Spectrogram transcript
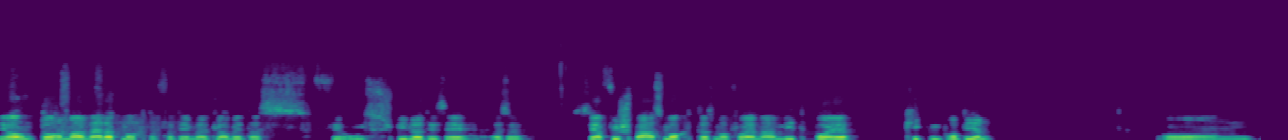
ja, und da haben wir auch weitergemacht und von dem her glaube ich, dass für uns Spieler das eh, also sehr viel Spaß macht, dass wir vor allem auch mit Ball kicken probieren. Und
